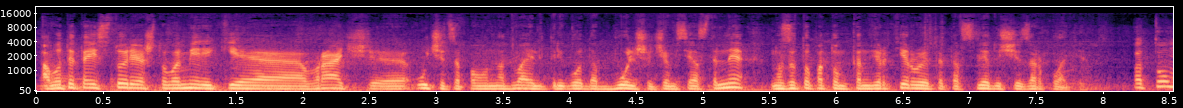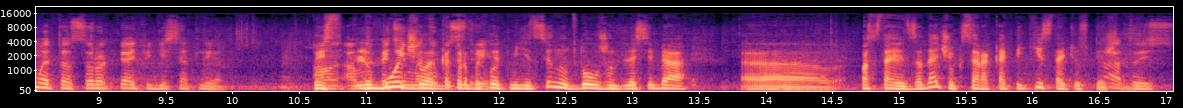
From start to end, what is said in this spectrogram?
А вот эта история, что в Америке врач э, учится, по-моему, на 2 или 3 года больше, чем все остальные, но зато потом конвертирует это в следующей зарплате. Потом это 45-50 лет. То есть А- а любой человек, который приходит в медицину, должен для себя э, поставить задачу к 45 стать успешным. то есть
